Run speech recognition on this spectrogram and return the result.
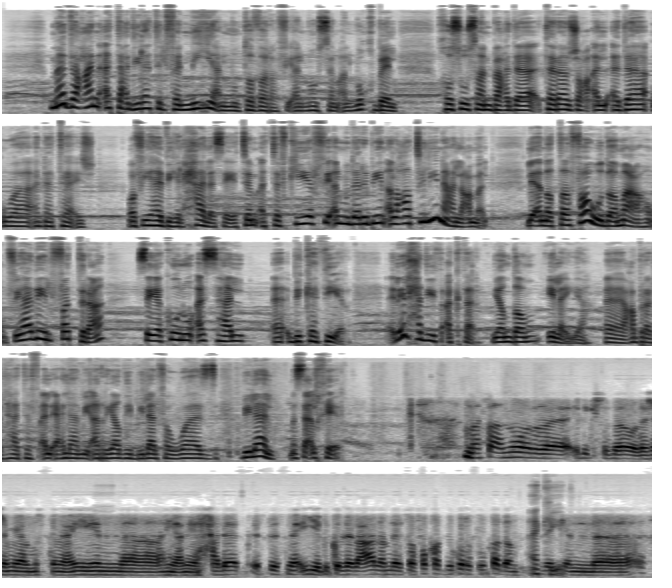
ماذا عن التعديلات الفنية المنتظرة في الموسم المقبل خصوصا بعد تراجع الأداء والنتائج؟ وفي هذه الحالة سيتم التفكير في المدربين العاطلين عن العمل لأن التفاوض معهم في هذه الفترة سيكون أسهل آه، بكثير. للحديث أكثر ينضم إلي آه، عبر الهاتف الإعلامي الرياضي بلال فواز. بلال مساء الخير. مساء النور آه، إليك شذا ولجميع المستمعين آه، يعني حالات استثنائية بكل العالم ليس فقط بكرة القدم أكيد. لكن آه،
